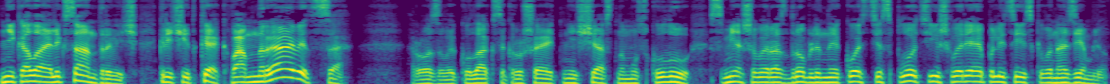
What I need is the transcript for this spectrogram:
Николай Александрович!» — кричит Кэк. «Вам нравится?» Розовый кулак сокрушает несчастному скулу, смешивая раздробленные кости с плотью и швыряя полицейского на землю.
